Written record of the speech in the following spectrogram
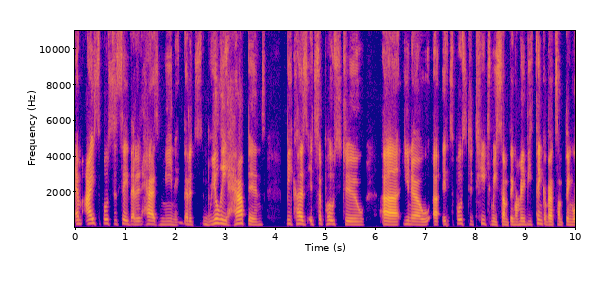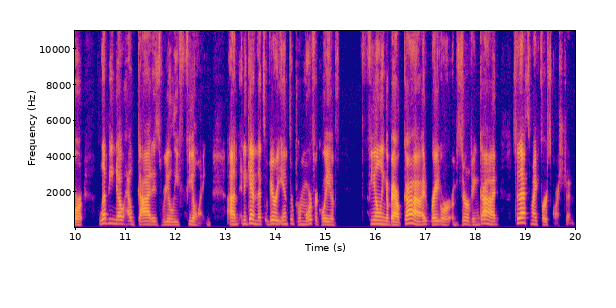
am I supposed to say that it has meaning, that it really happens because it's supposed to, uh, you know, uh, it's supposed to teach me something or maybe think about something or let me know how God is really feeling. Um, and again, that's a very anthropomorphic way of feeling about God, right? Or observing God. So that's my first question.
